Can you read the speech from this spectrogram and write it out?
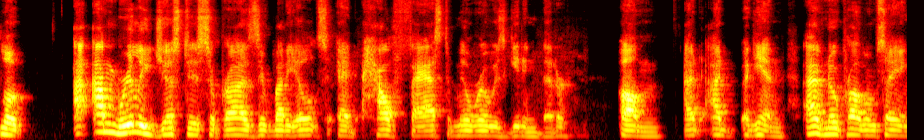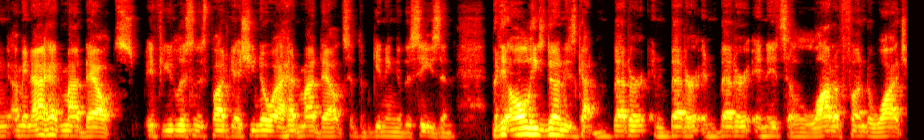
look. I, I'm really just as surprised as everybody else at how fast Milroe is getting better. Um, I, I, again, I have no problem saying. I mean, I had my doubts. If you listen to this podcast, you know I had my doubts at the beginning of the season. But all he's done is gotten better and better and better, and it's a lot of fun to watch.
